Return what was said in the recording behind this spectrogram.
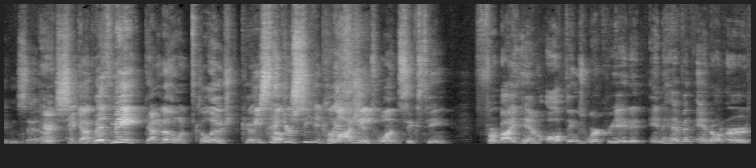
even said, Here, "I see I got- you with me." Got another one. Colosh, He said you're seated Colossians with me. 1.16 For by him all things were created in heaven and on earth,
